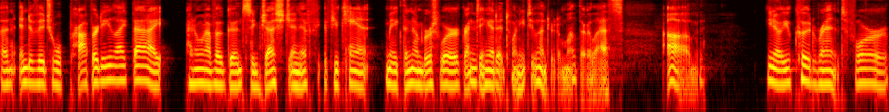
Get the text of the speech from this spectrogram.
an individual property like that, I, I don't have a good suggestion if if you can't make the numbers work, renting it at twenty two hundred a month or less. Um, you know, you could rent for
